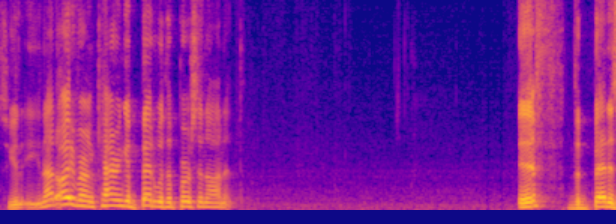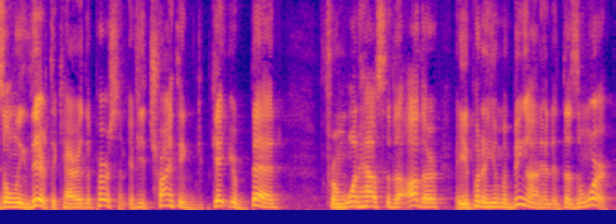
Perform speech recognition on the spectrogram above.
So you're not over and carrying a bed with a person on it. If the bed is only there to carry the person. If you're trying to get your bed from one house to the other and you put a human being on it, it doesn't work.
